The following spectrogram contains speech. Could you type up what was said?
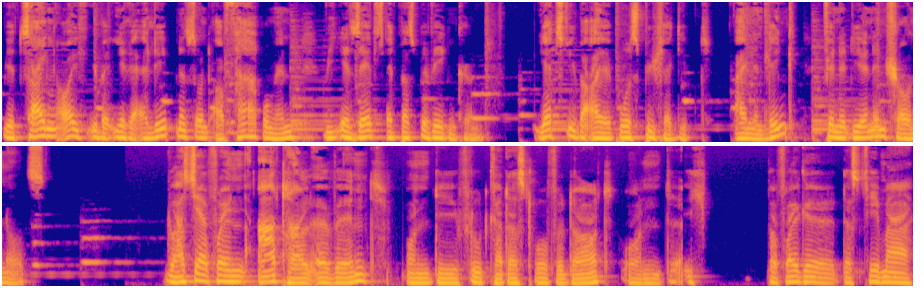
Wir zeigen euch über ihre Erlebnisse und Erfahrungen, wie ihr selbst etwas bewegen könnt. Jetzt überall, wo es Bücher gibt. Einen Link findet ihr in den Show Notes. Du hast ja vorhin Ahrtal erwähnt und die Flutkatastrophe dort. Und ich verfolge das Thema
